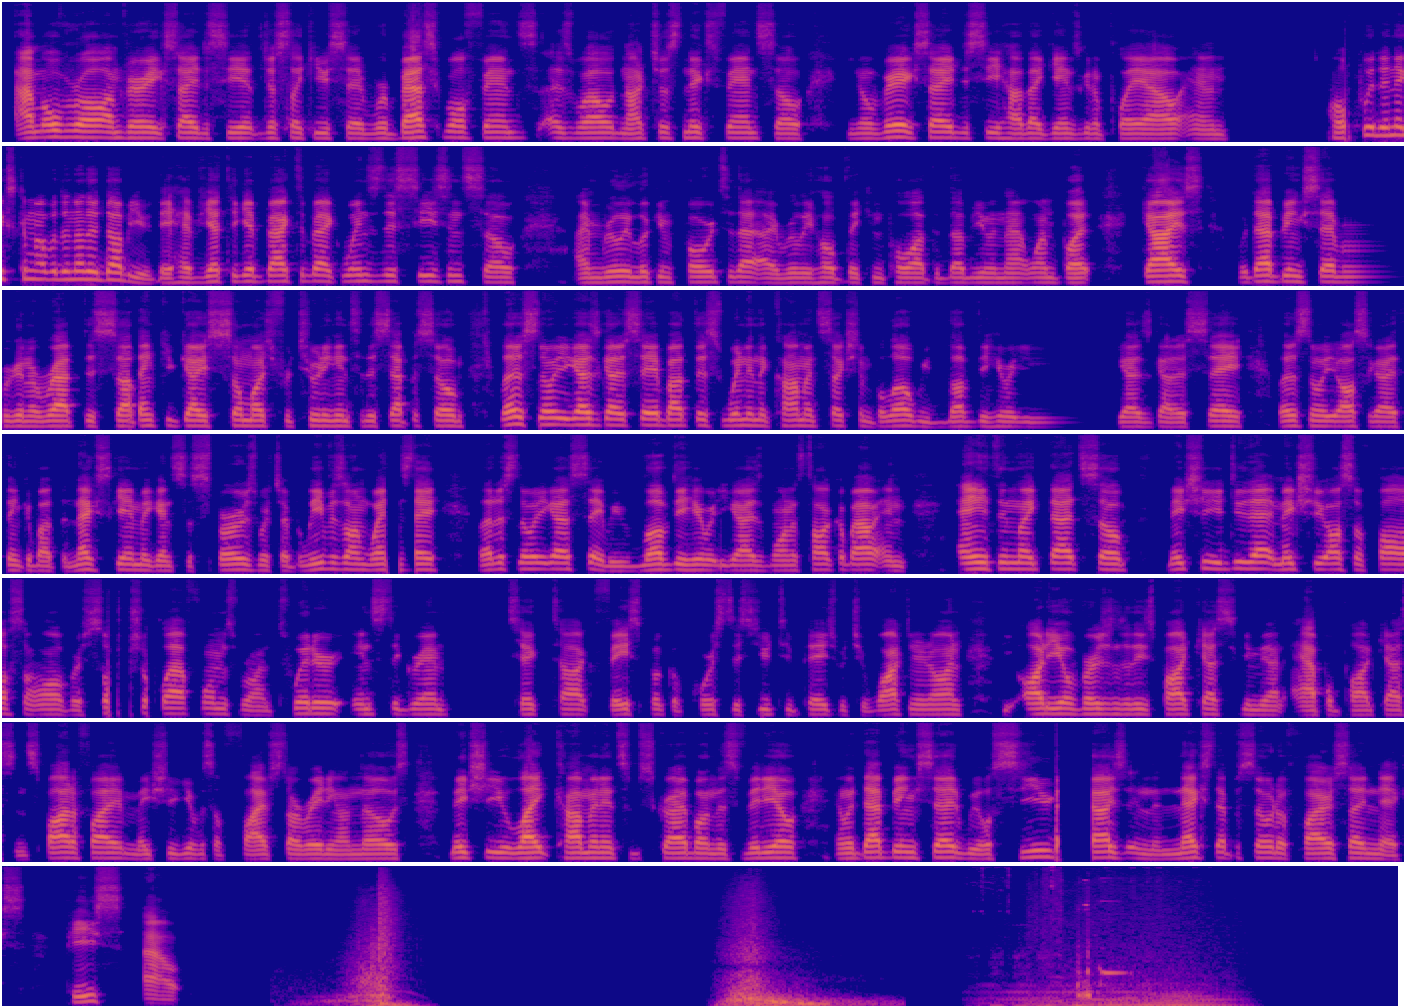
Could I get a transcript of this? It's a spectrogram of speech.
I'm overall, I'm very excited to see it. Just like you said, we're basketball fans as well, not just Knicks fans. So, you know, very excited to see how that game's going to play out. And hopefully the Knicks come out with another W. They have yet to get back to back wins this season. So I'm really looking forward to that. I really hope they can pull out the W in that one. But guys, with that being said, we're going to wrap this up. Thank you guys so much for tuning into this episode. Let us know what you guys got to say about this win in the comments section below. We'd love to hear what you you guys got to say. Let us know what you also got to think about the next game against the Spurs, which I believe is on Wednesday. Let us know what you guys say. We'd love to hear what you guys want to talk about and anything like that. So make sure you do that. Make sure you also follow us on all of our social platforms. We're on Twitter, Instagram, TikTok, Facebook, of course, this YouTube page, which you're watching it on. The audio versions of these podcasts are going to be on Apple Podcasts and Spotify. Make sure you give us a five star rating on those. Make sure you like, comment, and subscribe on this video. And with that being said, we will see you guys in the next episode of Fireside Knicks. Peace out you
